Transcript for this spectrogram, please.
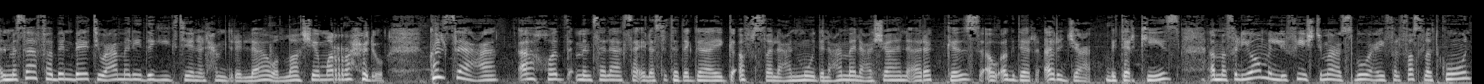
المسافة بين بيتي وعملي دقيقتين الحمد لله. والله شيء مرة حلو. كل ساعة أخذ من ثلاثة إلى ستة دقائق أفصل عن mood العمل عشان أركز أو أقدر أرجع بتركيز. أما في اليوم اللي فيه اجتماع أسبوعي فالفصلة تكون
